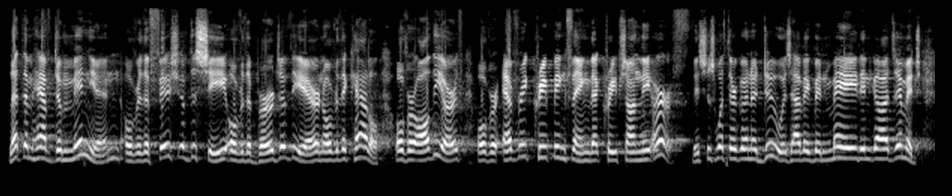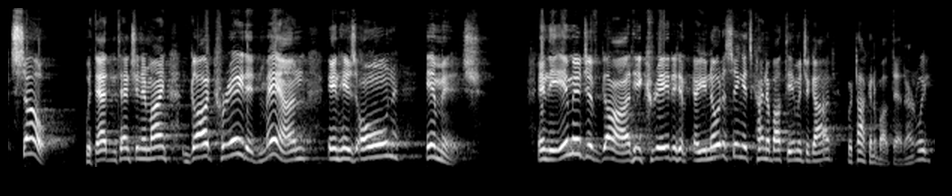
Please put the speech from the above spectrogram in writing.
let them have dominion over the fish of the sea, over the birds of the air, and over the cattle, over all the earth, over every creeping thing that creeps on the earth. This is what they're going to do as having been made in God's image. So, with that intention in mind, God created man in his own image. In the image of God, he created him. Are you noticing it's kind of about the image of God? We're talking about that, aren't we?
